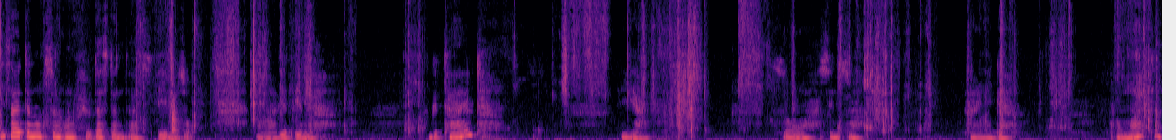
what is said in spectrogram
die Seite nutzen und für das dann das ebenso. Äh, wird eben geteilt. Ja. So, sind so einige Formate.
